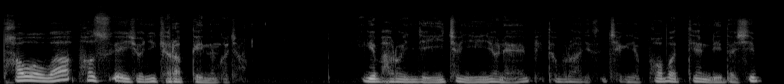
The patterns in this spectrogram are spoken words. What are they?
파워와 퍼스웨이션이 결합되어 있는 거죠. 이게 바로 이제 2002년에 피터 브라운이 쓴 책이죠. Poverty and Leadership.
